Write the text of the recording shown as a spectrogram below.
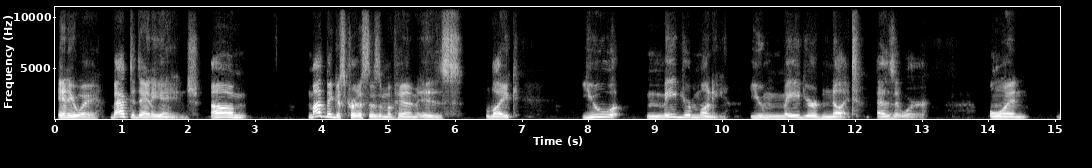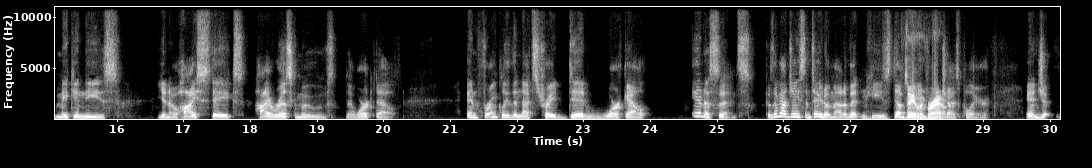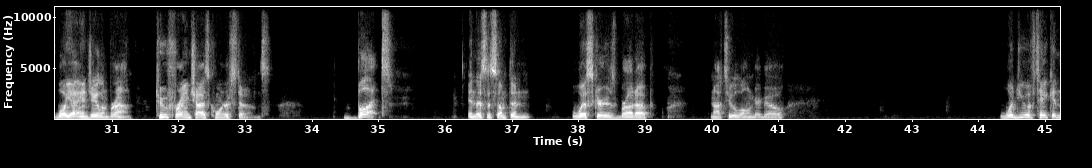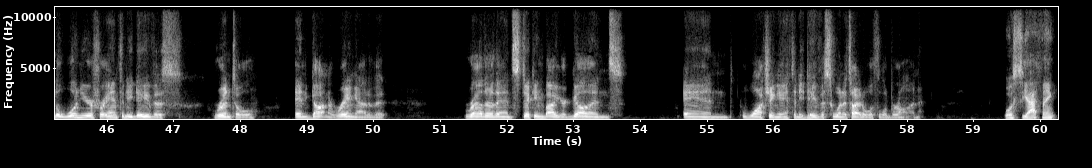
anyway, back to Danny Ainge. Um, my biggest criticism of him is like you made your money, you made your nut, as it were, on making these, you know, high stakes, high risk moves that worked out. And frankly, the Nets trade did work out in a sense because they got Jayson Tatum out of it, and he's definitely a Jaylen Brown. franchise player. And J- well, yeah, and Jaylen Brown, two franchise cornerstones. But, and this is something Whiskers brought up not too long ago. Would you have taken the one year for Anthony Davis rental and gotten a ring out of it rather than sticking by your guns and watching Anthony Davis win a title with LeBron? Well, see, I think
